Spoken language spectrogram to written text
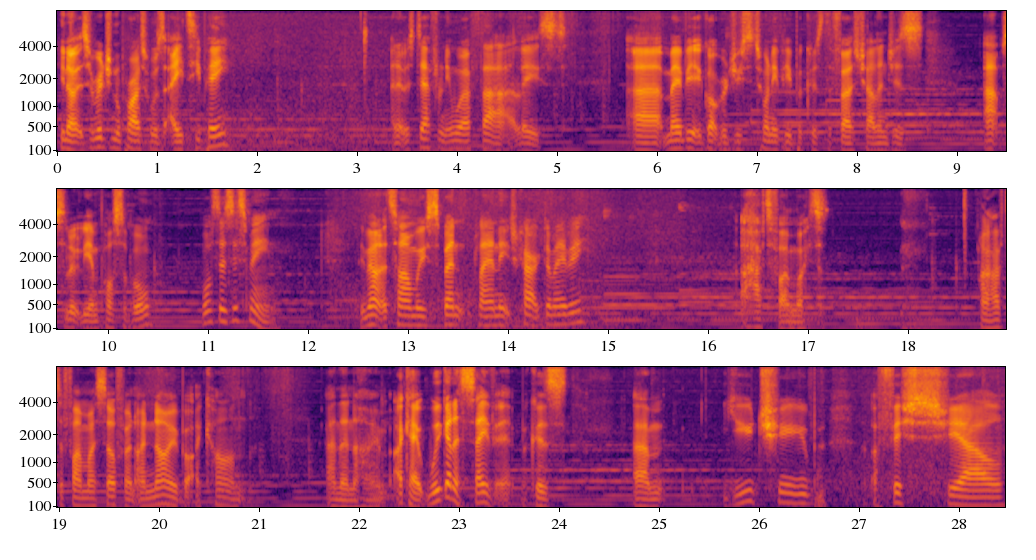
you know, its original price was 80p, and it was definitely worth that at least. Uh, maybe it got reduced to 20p because the first challenge is absolutely impossible. What does this mean? The amount of time we've spent playing each character, maybe? I have to find my... I have to find my cell phone. I know, but I can't. And then home. Okay, we're to save it because um, YouTube official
